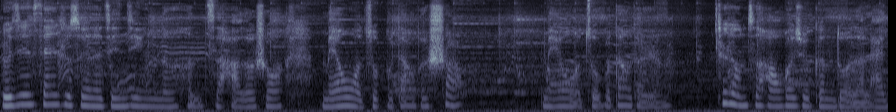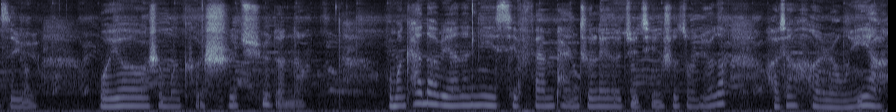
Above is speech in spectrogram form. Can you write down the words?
如今三十岁的晶晶能很自豪地说：“没有我做不到的事儿，没有我做不到的人。”这种自豪或许更多的来自于。我又有什么可失去的呢？我们看到别人的逆袭、翻盘之类的剧情时，总觉得好像很容易啊。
